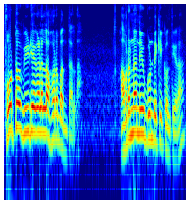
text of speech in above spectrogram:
ಫೋಟೋ, ವಿಡಿಯೋಗಳೆಲ್ಲ ಹೊರಬಂತಲ್ಲ. ಅವರನ್ನು ನೀವು ಗುಂಡಿಕ್ಕಿ ಕೊಲ್ತೀರಾ?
